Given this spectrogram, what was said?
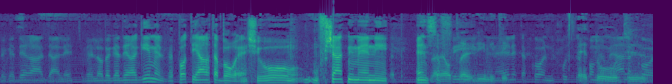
בגדר הד' ולא בגדר הג', ופה תיארת בורא שהוא מופשט ממני, אינסופי, מנהל את הכל מחוץ לחומר, מעל הכל.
